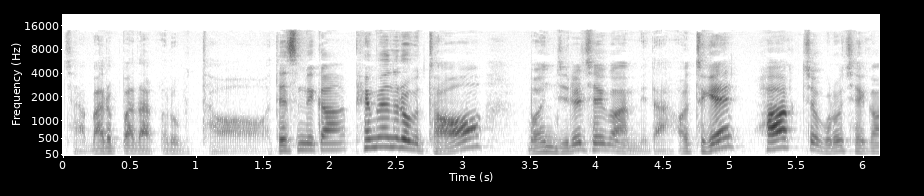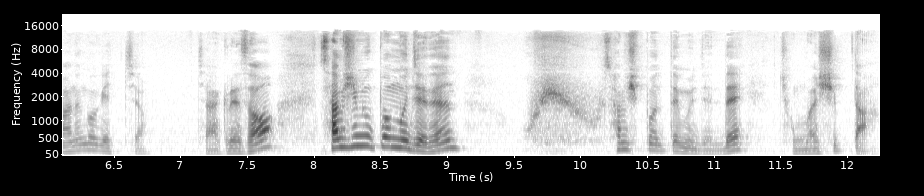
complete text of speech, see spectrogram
자, 마룻바닥으로부터. 됐습니까? 표면으로부터 먼지를 제거합니다. 어떻게? 화학적으로 제거하는 거겠죠. 자, 그래서 36번 문제는 휴, 30번 때 문제인데 정말 쉽다.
